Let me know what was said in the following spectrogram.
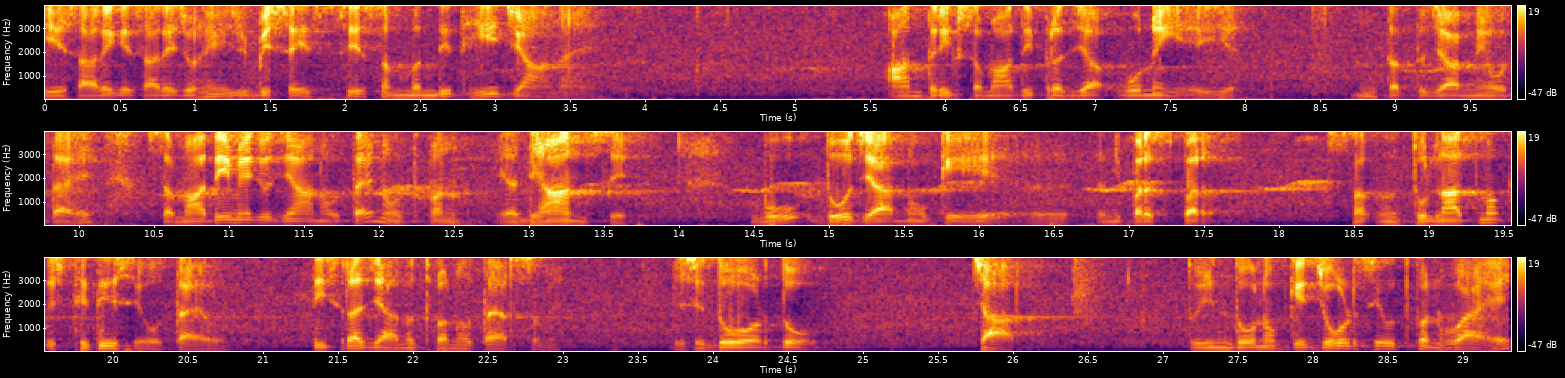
ये सारे के सारे जो हैं विषय से संबंधित ही ज्ञान है। आंतरिक समाधि प्रज्ञा वो नहीं है ये। तत्व ज्ञान नहीं होता है। समाधि में जो ज्ञान होता है ना उत्पन्न, या ध्यान से वो दो ज्ञानों के यानी परस्पर तुलनात्मक स्थिति से होता है वो। तीसरा ज्ञान उत्पन्न होता है हर समय। जैसे दो और दो, चार। तो इन दोनों के जोड़ से उत्पन्न हुआ है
